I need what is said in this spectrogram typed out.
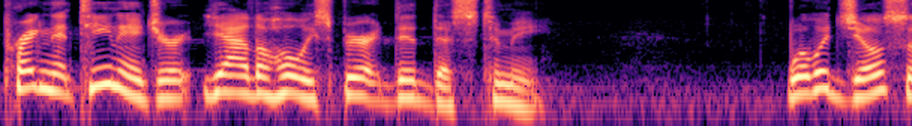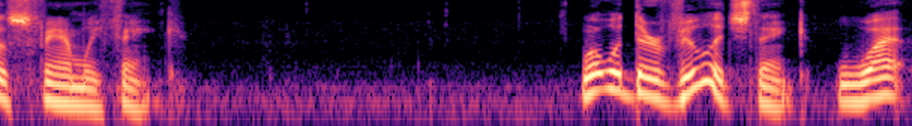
pregnant teenager, yeah, the Holy Spirit did this to me? What would Joseph's family think? What would their village think? What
